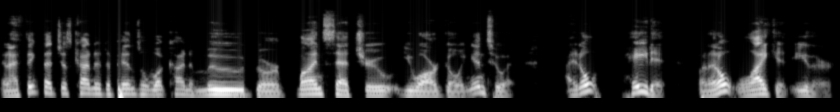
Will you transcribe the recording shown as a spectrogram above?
and I think that just kind of depends on what kind of mood or mindset you you are going into it. I don't hate it, but I don't like it either.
